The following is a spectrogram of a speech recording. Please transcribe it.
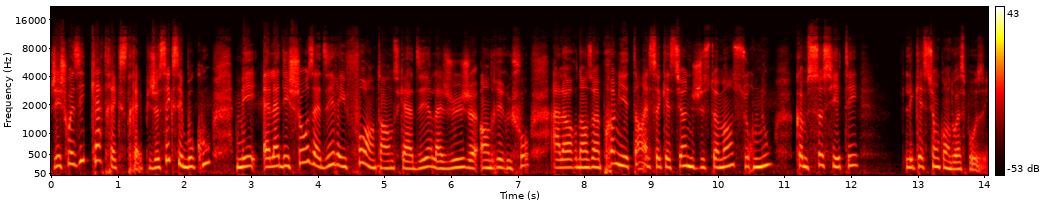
J'ai choisi quatre extraits. Puis je sais que c'est beaucoup, mais elle a des choses à dire et il faut entendre ce qu'a à dire la juge André Ruffo. Alors, dans un premier temps, elle se questionne justement sur nous, comme société, les questions qu'on doit se poser.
